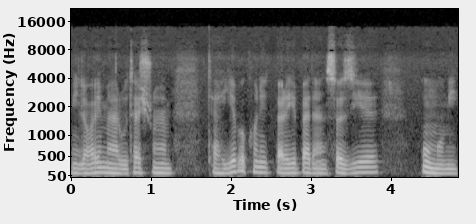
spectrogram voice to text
میله های مربوطش رو هم تهیه بکنید برای بدنسازی عمومی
